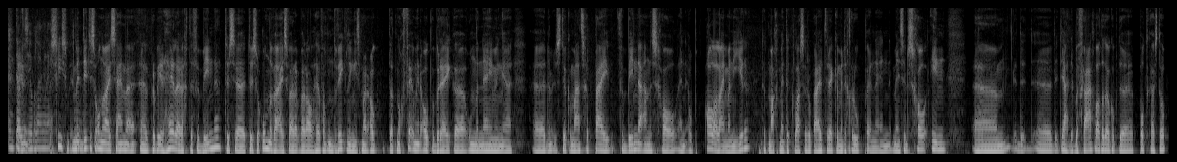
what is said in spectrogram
en dat En- is heel belangrijk. precies. Ja. Met dit is onderwijs zijn we eh, proberen heel erg te verbinden tussen, tussen onderwijs, waar, waar al heel veel ontwikkeling is, maar ook dat nog veel meer openbreken, ondernemingen, eh, de stukken maatschappij verbinden aan de school en op allerlei manieren. Dat mag met de klas erop uittrekken, met de groep en, en mensen de school in. De, de- ja, de bevragen we altijd ook op de podcast op.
